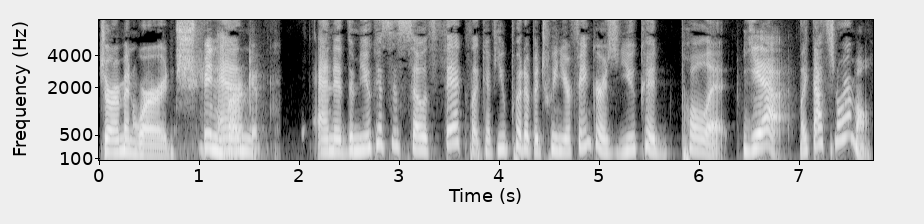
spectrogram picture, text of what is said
German word. Spinnbarkeit. And it, the mucus is so thick, like if you put it between your fingers, you could pull it. Yeah. Like that's normal.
